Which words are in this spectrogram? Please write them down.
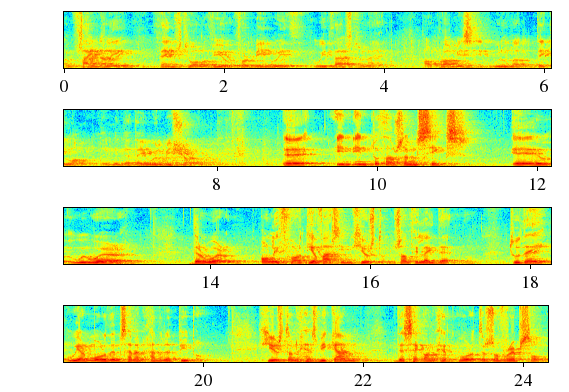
And finally, thanks to all of you for being with, with us tonight. I promise it will not take long, I mean that I will be short. Uh, in, in 2006, uh, we were, there were only 40 of us in Houston, something like that. No? Today, we are more than 700 people. Houston has become the second headquarters of Repsol,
